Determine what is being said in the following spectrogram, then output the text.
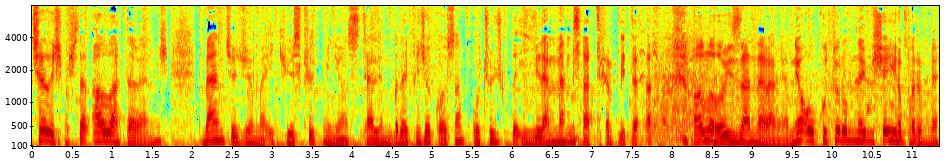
çalışmışlar. Allah da vermiş. Ben çocuğuma 240 milyon sterlin bırakacak olsam o çocukla ilgilenmem zaten bir daha. Allah o yüzden de vermiyor. Ne okuturum ne bir şey yaparım be.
